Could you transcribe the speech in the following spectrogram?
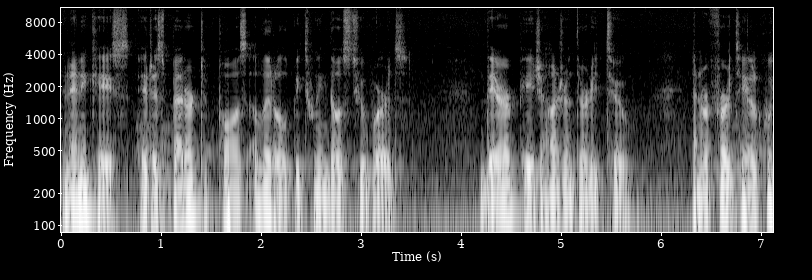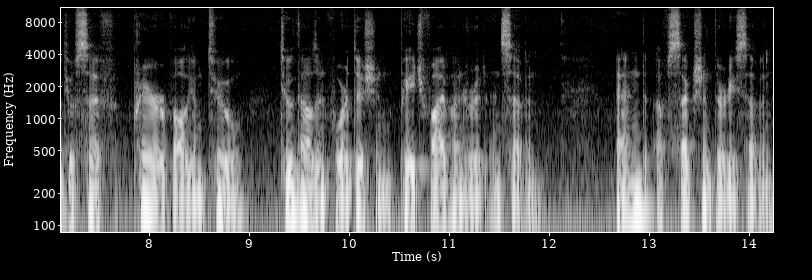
In any case, it is better to pause a little between those two words. There, page 132, and refer to Yalkut Yosef, Prayer, Volume 2, 2004 edition, page 507. End of section 37.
